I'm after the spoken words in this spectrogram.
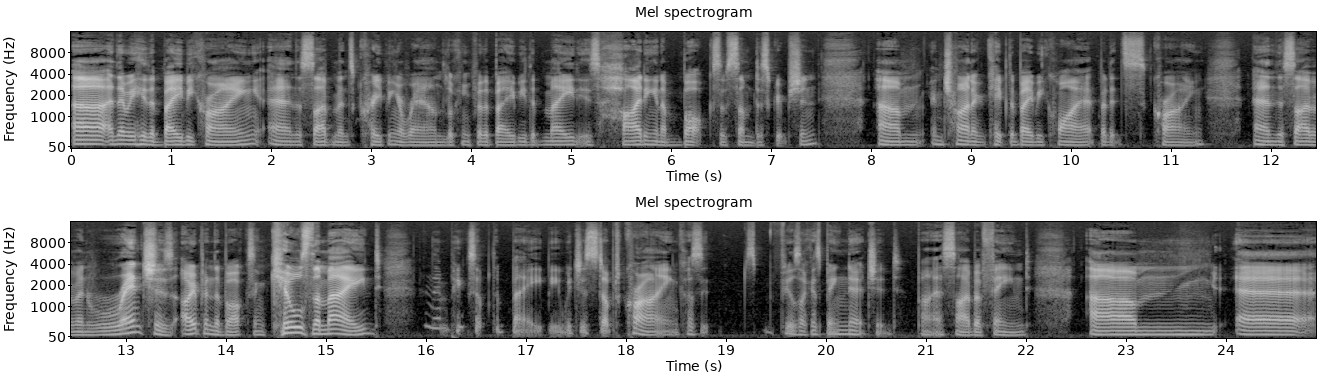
Uh, and then we hear the baby crying, and the Cyberman's creeping around looking for the baby. The maid is hiding in a box of some description um, and trying to keep the baby quiet, but it's crying. And the Cyberman wrenches open the box and kills the maid, and then picks up the baby, which has stopped crying because it feels like it's being nurtured by a cyber fiend. Um, uh,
